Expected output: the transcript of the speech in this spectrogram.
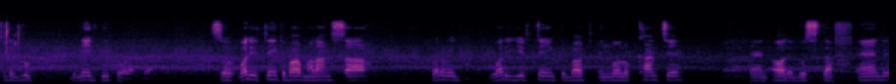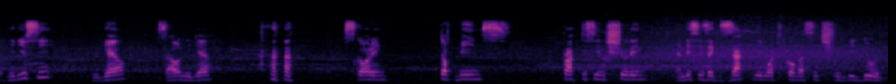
to the group. You need people like that. So, what do you think about Malang? What do we, what do you think about N'Golo Kante and all the good stuff? And did you see Niguez, Saul Niguez, scoring top beans, practicing shooting and this is exactly what Kovacic should be doing.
